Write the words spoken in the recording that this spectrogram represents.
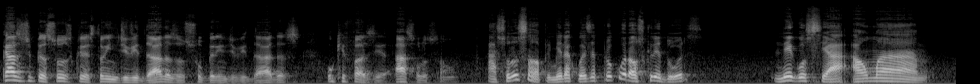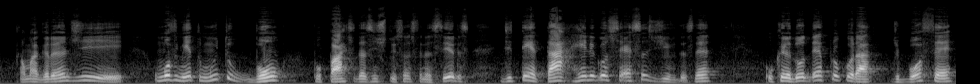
Casos de pessoas que estão endividadas ou super endividadas, o que fazer? Há solução? A solução. A primeira coisa é procurar os credores, negociar. Há uma, há uma grande, um movimento muito bom por parte das instituições financeiras de tentar renegociar essas dívidas. Né? O credor deve procurar de boa fé,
